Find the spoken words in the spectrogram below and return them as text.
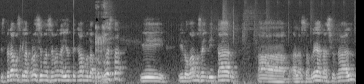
esperamos que la próxima semana ya tengamos la propuesta y, y lo vamos a invitar a, a, la Asamblea Nacional,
